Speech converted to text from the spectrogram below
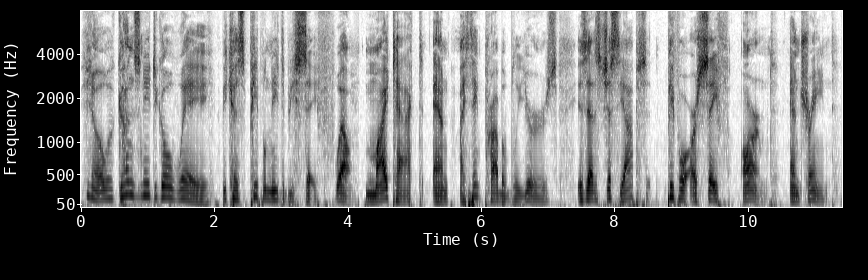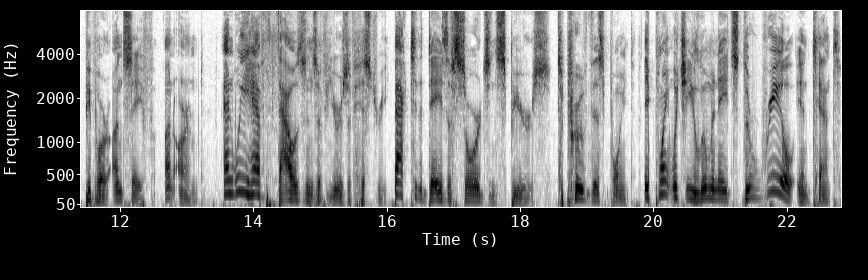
You know, guns need to go away because people need to be safe. Well, my tact, and I think probably yours, is that it's just the opposite. People are safe armed and trained. People are unsafe unarmed. And we have thousands of years of history, back to the days of swords and spears, to prove this point. A point which illuminates the real intent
